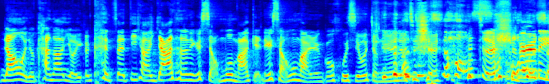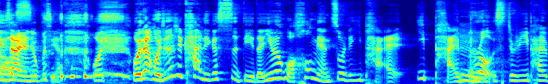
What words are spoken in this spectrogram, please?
然后我就看到有一个看在地上压他的那个小木马，给那个小木马人工呼吸，我整个人就就是就是嘣儿的一下人就不行。我我在我真的是看了一个四 D 的，因为我后面坐着一排一排嗯 bros，、就是一排。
